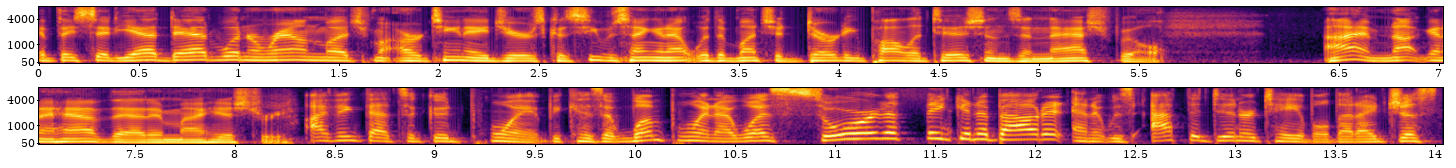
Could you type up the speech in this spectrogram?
If they said, yeah, dad wasn't around much my, our teenage years because he was hanging out with a bunch of dirty politicians in Nashville, I am not going to have that in my history. I think that's a good point because at one point I was sort of thinking about it, and it was at the dinner table that I just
